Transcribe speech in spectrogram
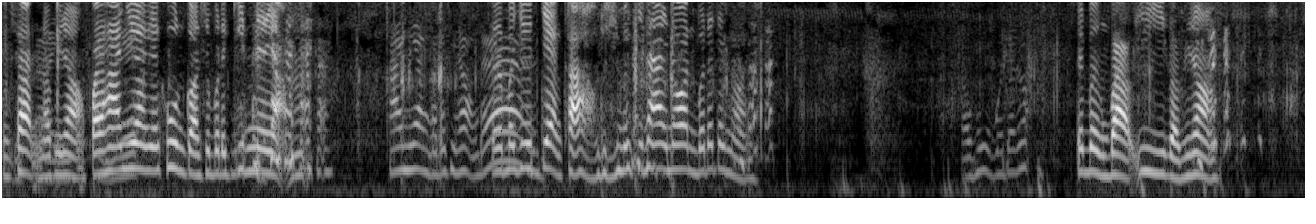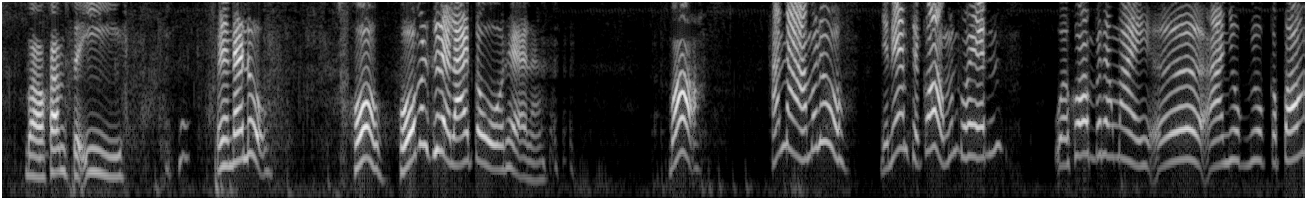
จังสั่นเนาะพี่น้องไปหาเยื่องยายคุณก่อนสิบ่ได้กินเนี่ยหยังหาเงี้ยงก็ได้อพี่น้องเด้อเออมายืนแจ้งข่าวดิไม่กินให้นอนบ่ได้จังหน่อยเอาหูบ่ได้เนาะไปเบิ่งบ่าวอีก่อนพี่น้องบ่าวคำสะอีเป็นยังไงลูกโหโหมันคือหลายๆโตแท้น่ะบ่ หันหน้ามาดูอย่าแนมจะกล้องมันบ่เห็นอวยโคมไปทางใหม่เอออายุกยุกกระป๋อง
